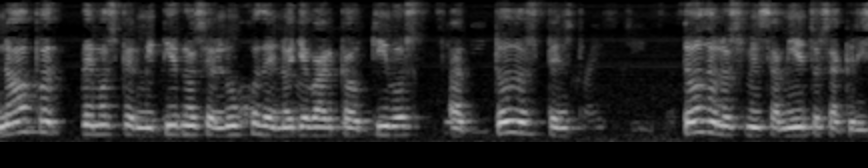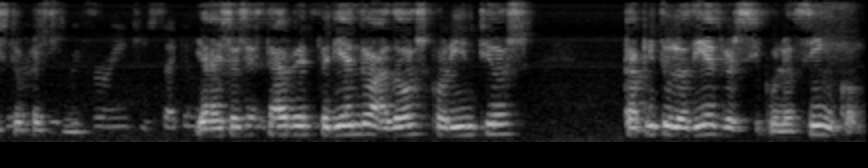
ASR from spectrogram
No podemos permitirnos el lujo de no llevar cautivos a todos, todos los pensamientos a Cristo Jesús. Y a eso se está refiriendo a 2 Corintios capítulo 10, versículo 5.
